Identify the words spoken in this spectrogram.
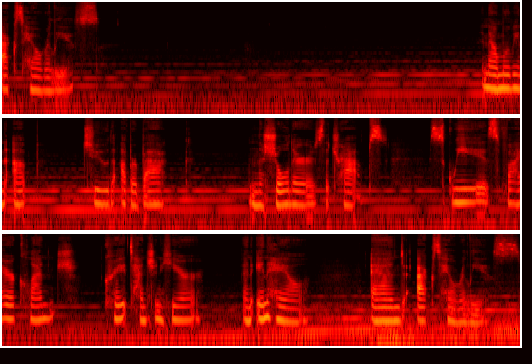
exhale, release. And now moving up to the upper back and the shoulders, the traps. Squeeze, fire, clench, create tension here. And inhale and exhale, release.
